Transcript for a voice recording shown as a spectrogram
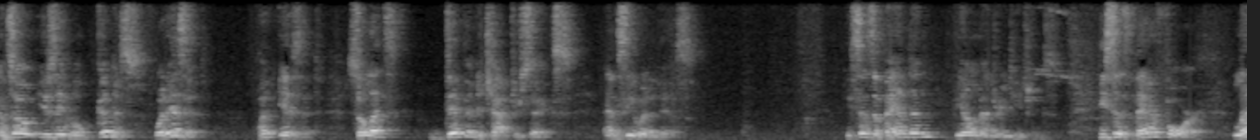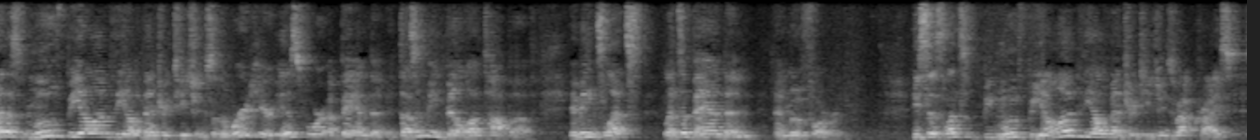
And so you say, well, goodness, what is it? What is it? So let's dip into chapter 6 and see what it is. He says, abandon the elementary teachings. He says, therefore, let us move beyond the elementary teachings. And the word here is for abandon. It doesn't mean build on top of. It means let's, let's abandon and move forward. He says, let's be, move beyond the elementary teachings about Christ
